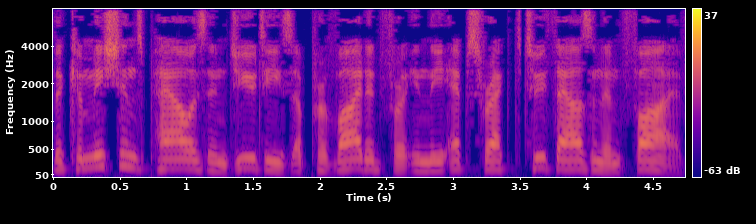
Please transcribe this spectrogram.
The Commission's powers and duties are provided for in the EPSRact 2005,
